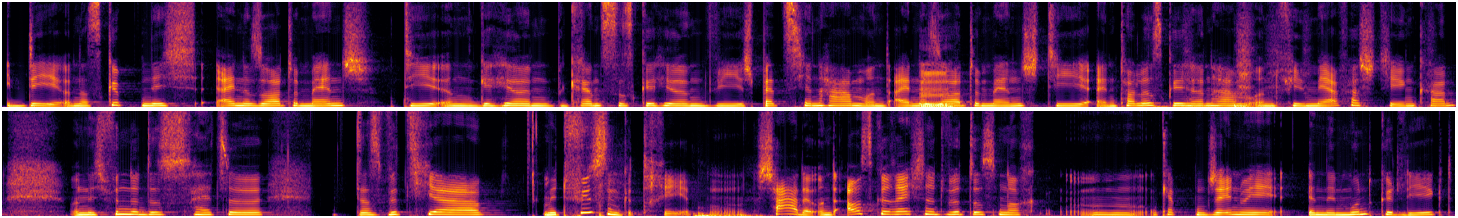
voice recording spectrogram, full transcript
Idee. Und es gibt nicht eine Sorte Mensch, die ein Gehirn, begrenztes Gehirn wie Spätzchen haben und eine mhm. Sorte Mensch, die ein tolles Gehirn haben und viel mehr verstehen kann. Und ich finde, das hätte, das wird hier mit Füßen getreten. Schade. Und ausgerechnet wird es noch ähm, Captain Janeway in den Mund gelegt,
